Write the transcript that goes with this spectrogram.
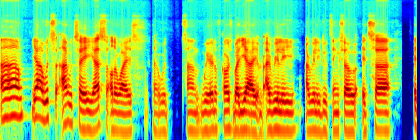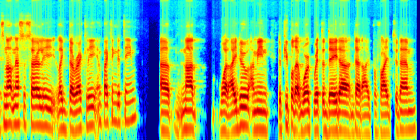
Um, yeah, I would I would say yes. Otherwise, that would sound weird, of course. But yeah, I, I really I really do think so. It's uh, it's not necessarily like directly impacting the team. Uh, not what I do. I mean, the people that work with the data that I provide to them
